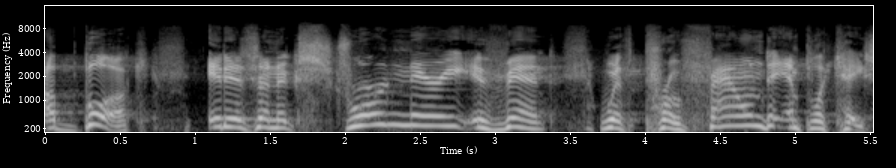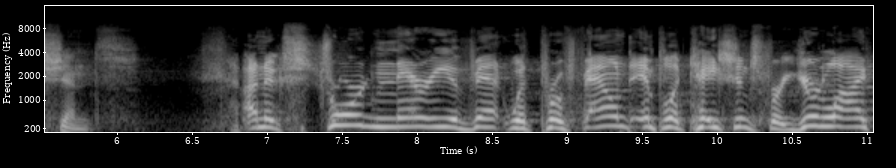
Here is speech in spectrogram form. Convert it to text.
a book, it is an extraordinary event with profound implications. An extraordinary event with profound implications for your life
